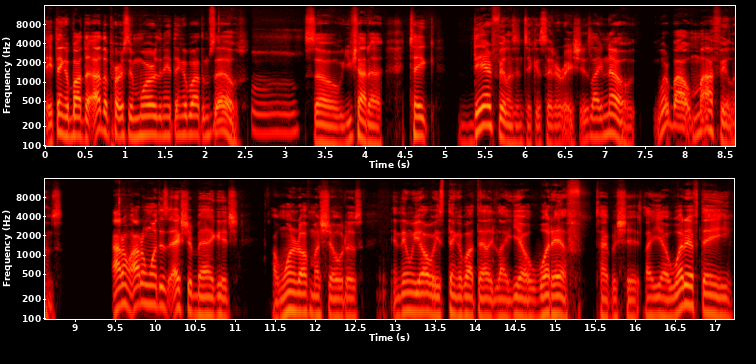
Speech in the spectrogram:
They think about the other person more than they think about themselves. Mm, so you try to take their feelings into consideration. It's like no what about my feelings i don't i don't want this extra baggage I want it off my shoulders. And then we always think about that, like, yo, what if type of shit. Like, yo, what if they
